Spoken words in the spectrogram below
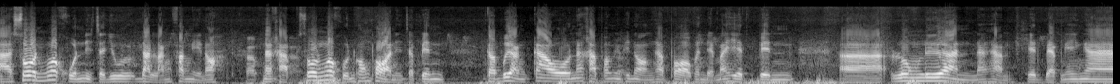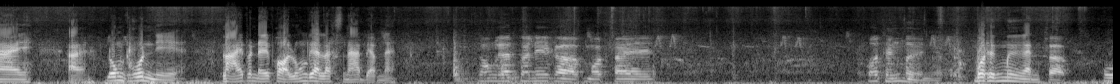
อ่าโซนงัวขุนนี่จะอยู่ด้านหลังฝั่งนี้เนาะๆครับนะครับโซนงัวขุนของพ่อนี่จะเป็นกระเบื้องเก่านะครับพ่อแม่พี่น้องครับพ่อเพิ่นได้มาเฮ็ดเป็น อ่าโรงเรือนนะครับเฮ็ดแบบง่ายๆอ่าลงทุนนี่หลายปานใดพ่อโรงเรือนลักษณะแบบนั้นโรงเรือนตัวนี้ก็หมดไปก็ถึงหมื่นครับบ่ถึงหมื่นครับโอ้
